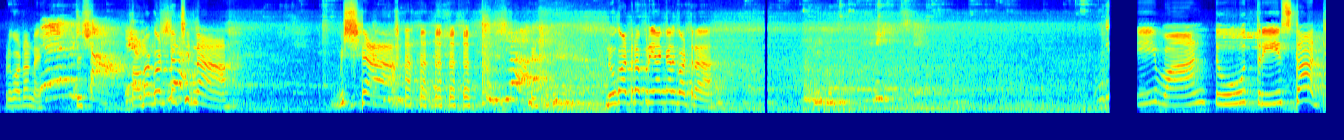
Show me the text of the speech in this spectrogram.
ఇప్పుడు కొట్టండి. తొడగొట్టు చిన్న. విషా నువ్వు కొట్టరా ప్రియాంకని కొట్టరా? One two three start.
